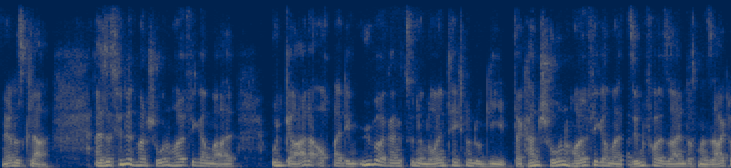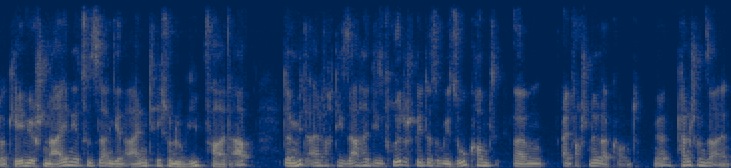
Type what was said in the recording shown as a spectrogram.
Ja, das ist klar. Also das findet man schon häufiger mal. Und gerade auch bei dem Übergang zu einer neuen Technologie. Da kann schon häufiger mal sinnvoll sein, dass man sagt, okay, wir schneiden jetzt sozusagen den einen Technologiepfad ab damit einfach die Sache, die früher oder später sowieso kommt, ähm, einfach schneller kommt. Ja, kann schon sein.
